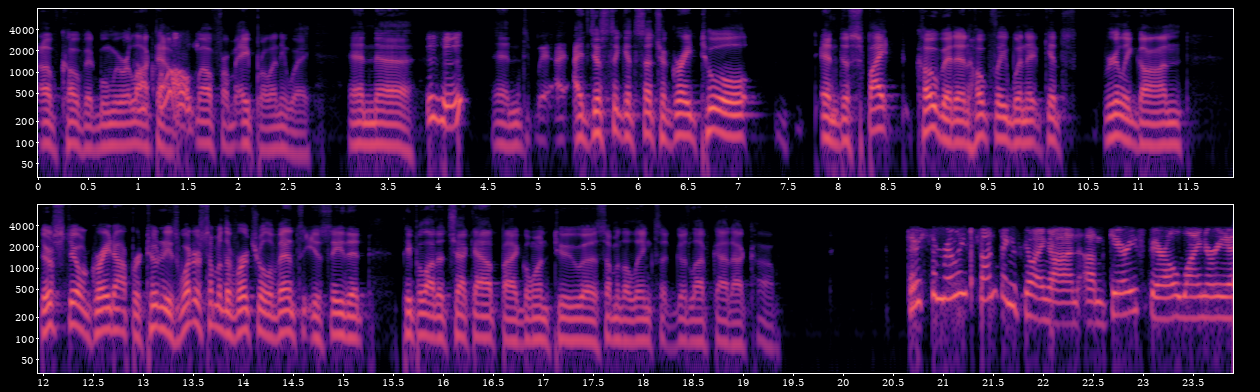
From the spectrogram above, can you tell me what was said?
of COVID when we were locked oh, cool. out. Well, from April anyway, and uh, mm-hmm. and I, I just think it's such a great tool. And despite COVID, and hopefully when it gets really gone, there's still great opportunities. What are some of the virtual events that you see that people ought to check out by going to uh, some of the links at goodlifeguy.com? There's some really fun things going on. Um, Gary Farrell Winery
